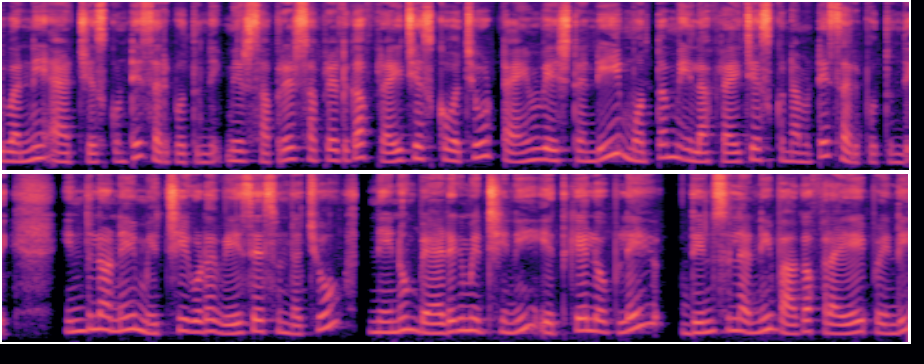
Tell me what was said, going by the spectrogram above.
ఇవన్నీ యాడ్ చేసుకుంటే సరిపోతుంది. మీరు సపరేట్ సపరేట్గా ఫ్రై చేసుకోవచ్చు టైం వేస్ట్ అండి. మొత్తం ఇలా ఫ్రై చేసుకున్నామంటే సరిపోతుంది. ఇందులోనే మిర్చి కూడా వేసేసి ఉండొచ్చు నేను బేడగ మిర్చిని ఎతికే లోపలే దినుసులన్నీ బాగా ఫ్రై అయిపోయింది.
